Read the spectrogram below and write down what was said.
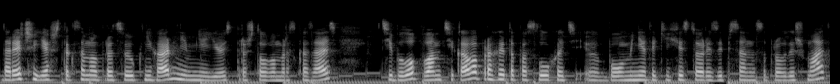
Дарэчы я ж таксама працую кнігарні мне ёсць пра што вам расказаць. Ці было б вам цікава пра гэта паслухаць? Бо ў мяне такіх гісторый запісана сапраўды шмат.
